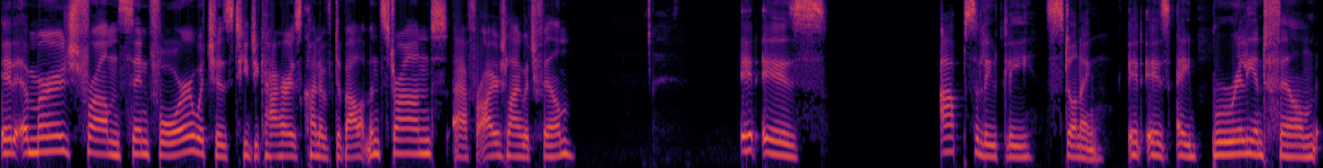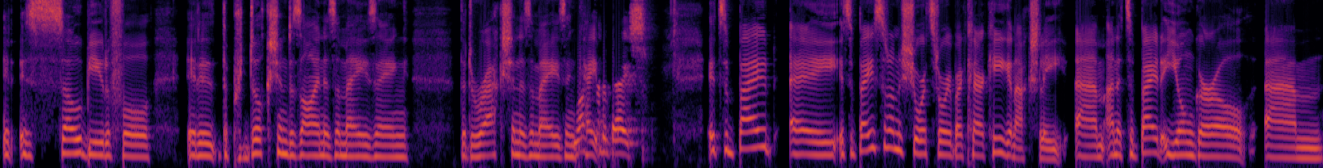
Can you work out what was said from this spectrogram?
It emerged from Cine4, which is TG Ceathair's kind of development strand uh, for Irish language film. It is absolutely stunning. It is a brilliant film. It is so beautiful. It is the production design is amazing. The direction is amazing. What's Kate- it about? It's about a. It's based on a short story by Claire Keegan, actually, um, and it's about a young girl um,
